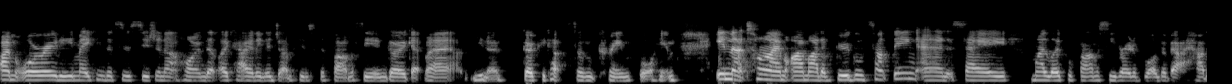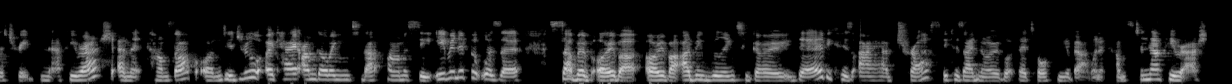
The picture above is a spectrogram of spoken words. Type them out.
I'm already making the decision at home that okay, I need to jump into the pharmacy and go get my, you know, go pick up some cream for him. In that time, I might have Googled something and say my local pharmacy wrote a blog about how to treat nappy rash, and it comes up on digital. Okay, I'm going to that pharmacy, even even if it was a suburb over, over, I'd be willing to go there because I have trust because I know what they're talking about when it comes to nappy rash.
